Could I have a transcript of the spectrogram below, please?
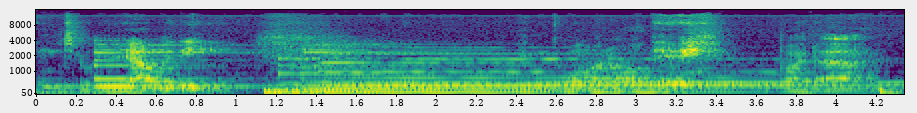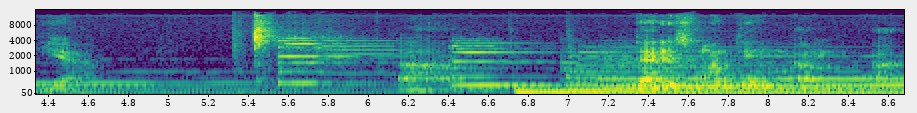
into reality and go on all day. But uh, yeah. Um, that is one thing I'm, I'm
